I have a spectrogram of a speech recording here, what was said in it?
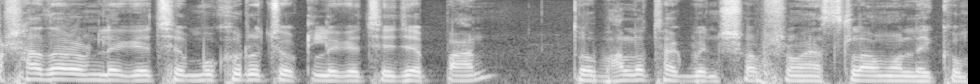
অসাধারণ লেগেছে মুখরোচক লেগেছে যে পান। তো ভালো থাকবেন সবসময় আসসালামু আলাইকুম।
